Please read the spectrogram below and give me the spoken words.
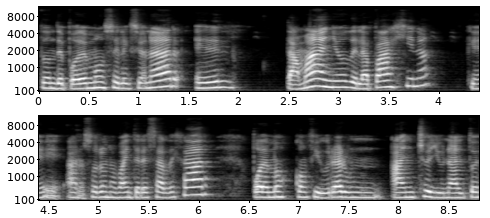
donde podemos seleccionar el tamaño de la página que a nosotros nos va a interesar dejar. Podemos configurar un ancho y un alto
